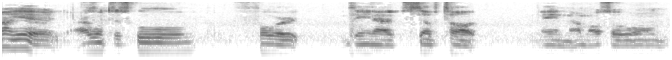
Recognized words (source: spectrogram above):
Oh yeah, I went to school for it. Then I self-taught, and I'm also on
